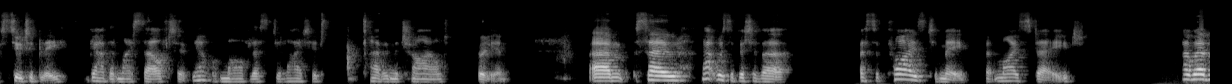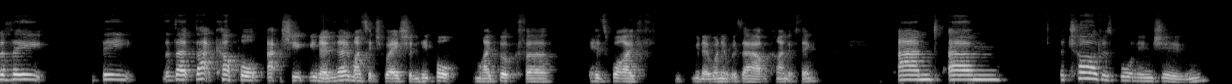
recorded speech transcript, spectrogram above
suitably gathered myself to, yeah, well, marvellous, delighted having the child, brilliant. Um, so that was a bit of a a surprise to me at my stage. However, the the that that couple actually, you know, know my situation. He bought my book for his wife, you know, when it was out, kind of thing. And um, the child was born in June,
